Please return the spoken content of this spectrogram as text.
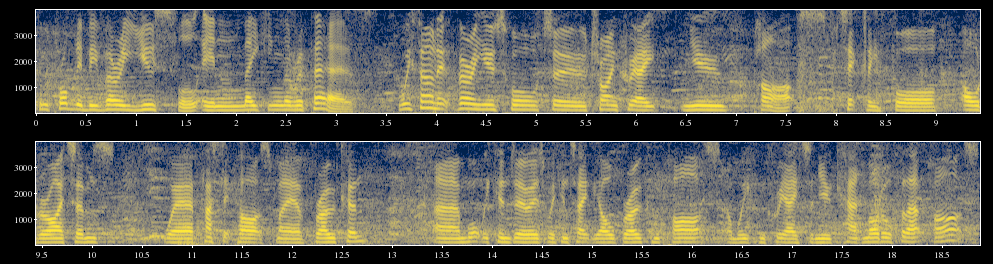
can probably be very useful in making the repairs. We found it very useful to try and create new parts, particularly for older items where plastic parts may have broken. Um, what we can do is we can take the old broken parts and we can create a new CAD model for that part,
